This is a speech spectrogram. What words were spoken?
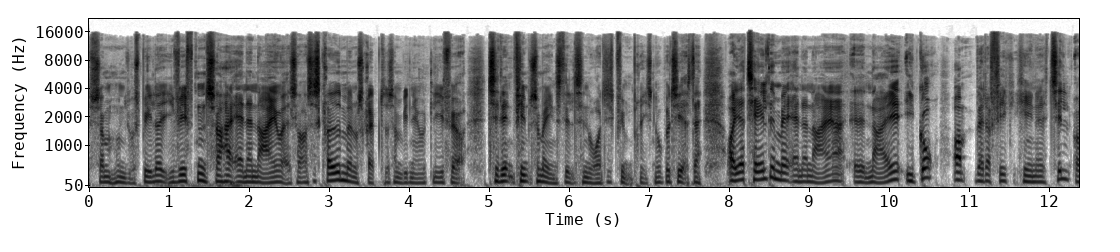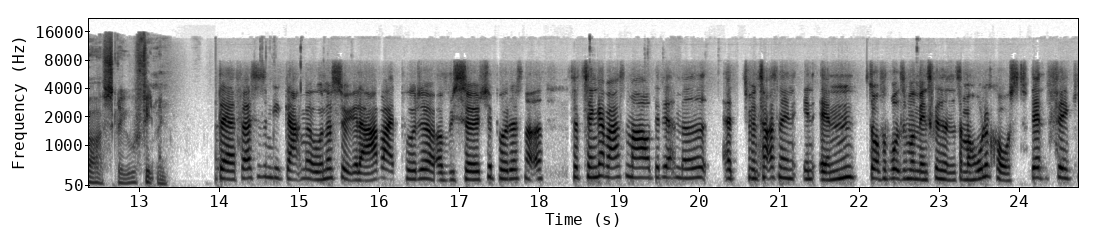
som hun jo spiller i Viften, så har Anna Najo altså også skrevet manuskriptet, som vi nævnte lige før, til den film, som er indstillet til Nordisk Filmpris nu på tirsdag. Og jeg talte med Anna Neje, øh, Neje i går om, hvad der fik hende til at skrive filmen. Da jeg først som gik i gang med at undersøge eller arbejde på det og researche på det og sådan noget, så tænker jeg bare så meget over det der med, at man tager sådan en, en anden stor forbrydelse mod menneskeheden, som er holocaust. Den fik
